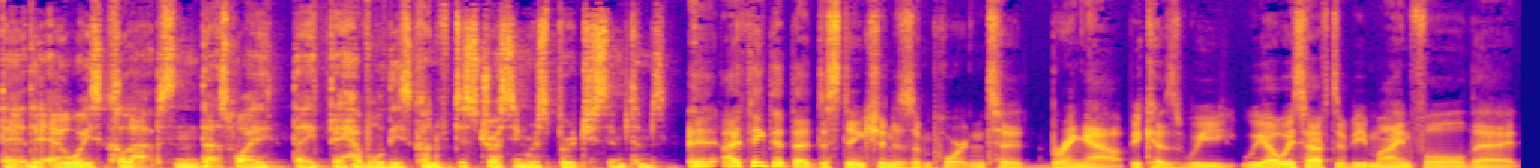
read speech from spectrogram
their, their airways collapse, and that's why they, they have all these kind of distressing respiratory symptoms. And I think that that distinction is important to bring out because we we always have to be mindful that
